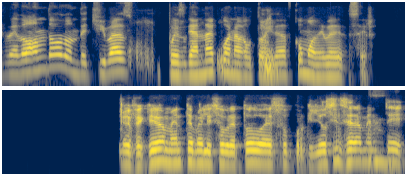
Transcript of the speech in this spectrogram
redondo donde Chivas pues gana con autoridad como debe de ser. Efectivamente, Meli, sobre todo eso, porque yo sinceramente,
